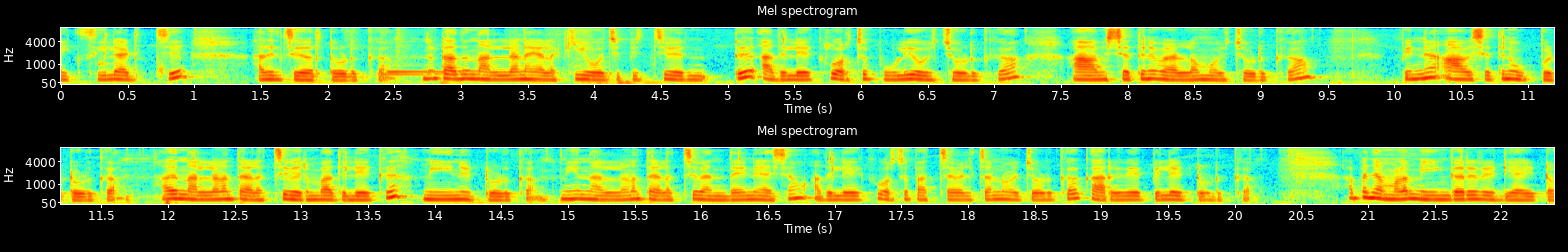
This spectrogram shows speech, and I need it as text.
മിക്സിയിൽ അടിച്ച് അതിൽ ചേർത്ത് കൊടുക്കുക. എന്നിട്ട് അത് നല്ലോണം ഇളക്കി യോജിപ്പിച്ച് വന്നിട്ട് അതിലേക്ക് കുറച്ച് പുളി ഒഴിച്ചു കൊടുക്കുക. ആവശ്യത്തിന് വെള്ളം ഒഴിച്ചു കൊടുക്കുക. പിന്നെ ആവശ്യത്തിന് ഉപ്പിട്ട് കൊടുക്കുക. അത് നല്ലോണം തിളച്ച് വരുമ്പോൾ അതിലേക്ക് മീൻ ഇട്ട് കൊടുക്കുക. മീൻ നല്ലോണം തിളച്ച് വെന്തതിന് ശേഷം അതിലേക്ക് കുറച്ച് പച്ച വെളിച്ചെണ്ണ ഒഴിച്ച് കൊടുക്കുക. കറിവേപ്പില ഇട്ട് കൊടുക്കുക. അപ്പം നമ്മളെ മീൻ കറി റെഡി ആയിട്ടോ.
